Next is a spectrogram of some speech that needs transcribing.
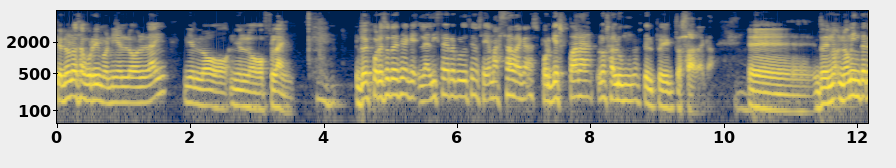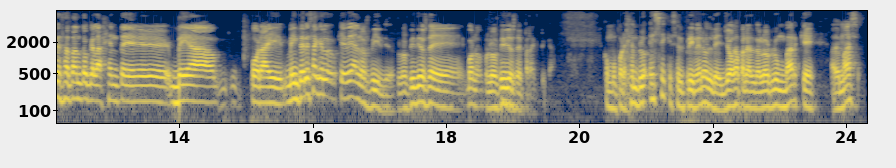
que no nos aburrimos ni en lo online ni en lo, ni en lo offline. Entonces, por eso te decía que la lista de reproducción se llama Sadakas porque es para los alumnos del proyecto Sadaka. Eh, entonces, no, me interesa tanto que la gente vea por ahí. Me interesa que, que vean los vídeos, los vídeos de, bueno, los vídeos de práctica. Como por ejemplo ese, que es el primero, el de yoga para el dolor lumbar, que además,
